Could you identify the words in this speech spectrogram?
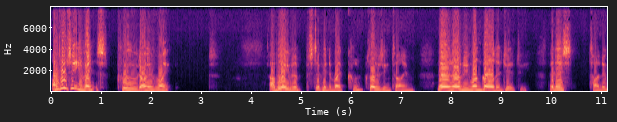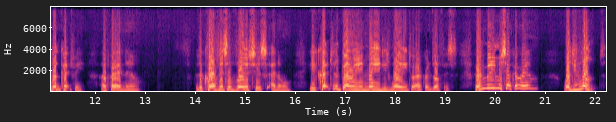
Unfortunately, events proved I was right. I'll be able to slip into my closing time. There is only one guard on duty. And this time they won't catch me. I'm prepared now. With the craftiness of a vicious animal, he crept to the gallery and made his way to Akram's office. Remember me, Miss Akram? What do you want?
